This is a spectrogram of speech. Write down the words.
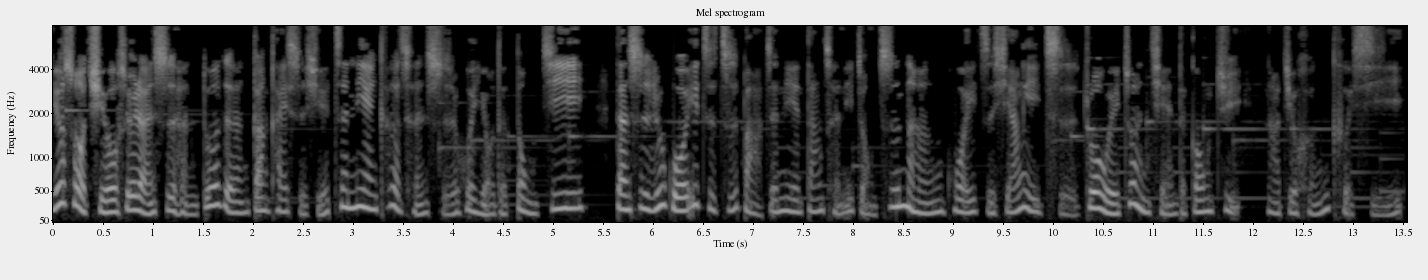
有所求虽然是很多人刚开始学正念课程时会有的动机，但是如果一直只把正念当成一种职能，或一直想以此作为赚钱的工具，那就很可惜。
